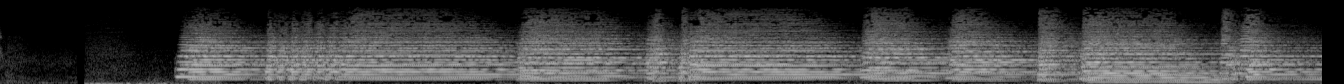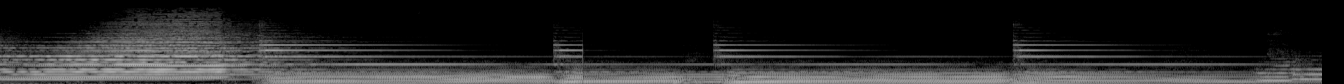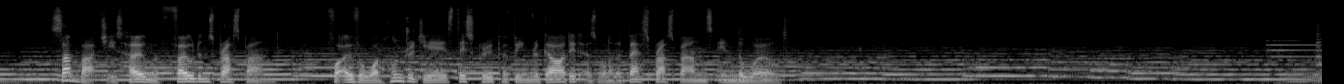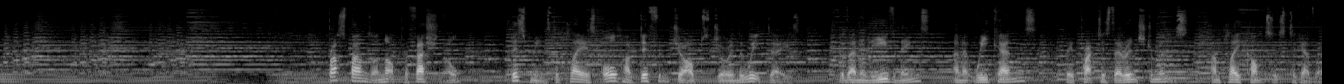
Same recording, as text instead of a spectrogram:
Sandbach is home of Foden's Brass Band. For over 100 years, this group have been regarded as one of the best brass bands in the world. Brass bands are not professional. This means the players all have different jobs during the weekdays, but then in the evenings and at weekends, they practice their instruments and play concerts together.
